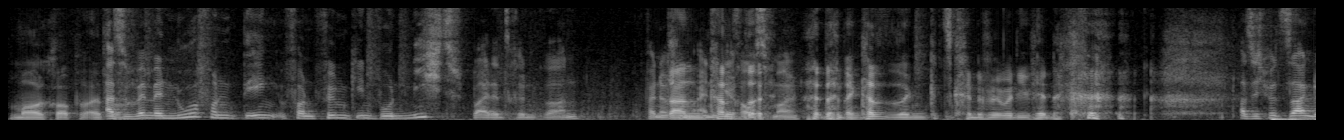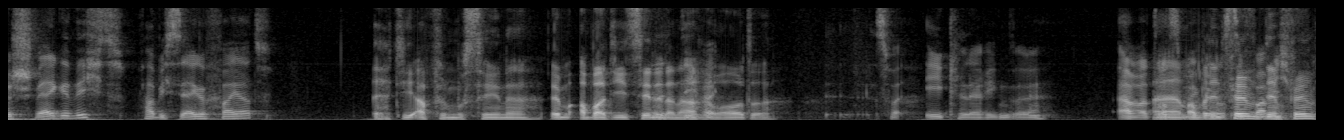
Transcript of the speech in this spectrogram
Maulkorb einfach. Also wenn wir nur von den von Filmen gehen, wo nicht beide drin waren, fallen dann kannst du, dann, dann kannst du sagen, gibt es keine Filme, die wir Also ich würde sagen, das Schwergewicht habe ich sehr gefeiert. Äh, Die Apfelmus-Szene, aber die Szene Äh, danach im Auto. Es war ekelerregend, ey. Aber trotzdem Ähm, aber den Film, den ich- Film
